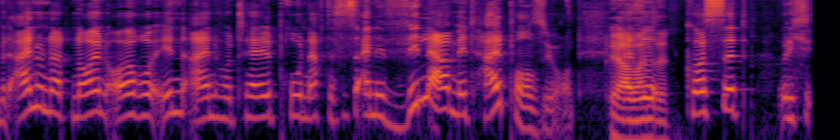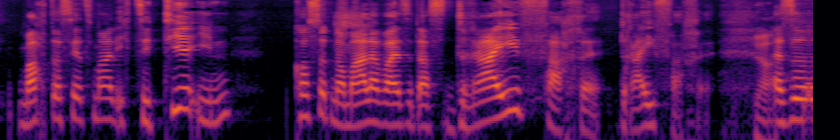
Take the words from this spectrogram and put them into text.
mit 109 Euro in ein Hotel pro Nacht. Das ist eine Villa mit Halbpension. Ja, also Wahnsinn. kostet, und ich mache das jetzt mal, ich zitiere ihn, kostet normalerweise das Dreifache. Dreifache. Ja. Also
